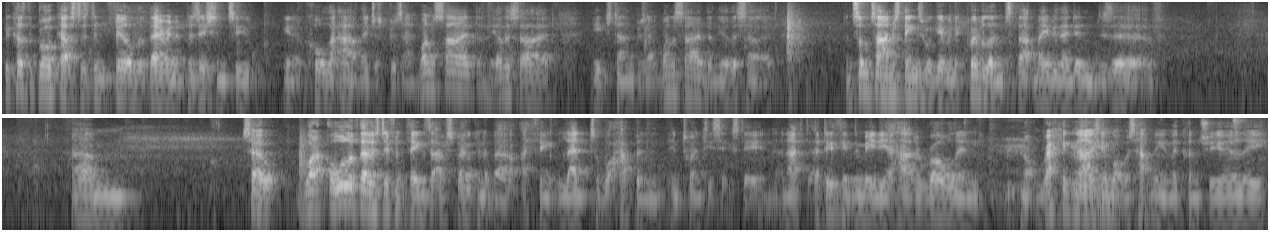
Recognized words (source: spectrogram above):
because the broadcasters didn't feel that they're in a position to, you know, call that out, they just present one side, then the other side. Each time present one side, then the other side. And sometimes things were given equivalents that maybe they didn't deserve. Um, so what, all of those different things that I've spoken about, I think, led to what happened in 2016. And I, I do think the media had a role in not recognising what was happening in the country early,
